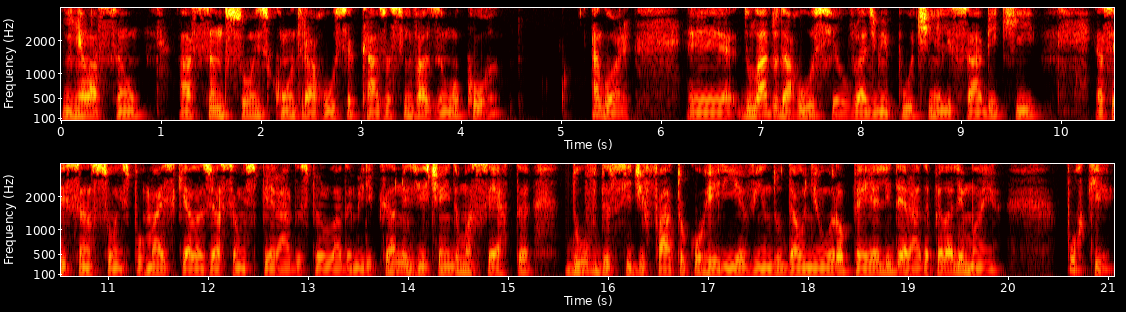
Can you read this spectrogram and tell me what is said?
em relação às sanções contra a Rússia caso essa invasão ocorra. Agora, é, do lado da Rússia, o Vladimir Putin ele sabe que essas sanções, por mais que elas já são esperadas pelo lado americano, existe ainda uma certa dúvida se de fato ocorreria vindo da União Europeia liderada pela Alemanha. Por quê?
